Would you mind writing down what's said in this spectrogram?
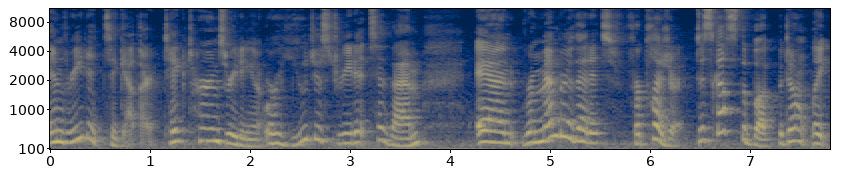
and read it together. Take turns reading it, or you just read it to them. And remember that it's for pleasure. Discuss the book, but don't like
